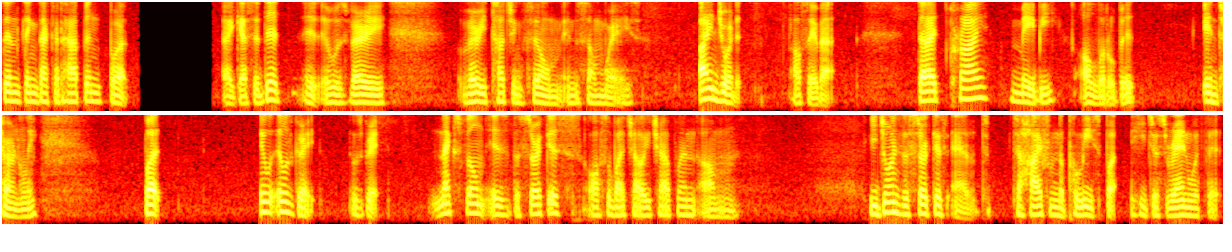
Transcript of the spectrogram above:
Didn't think that could happen, but I guess it did. It, it was very, very touching film in some ways. I enjoyed it. I'll say that. Did I cry? Maybe a little bit internally, but it it was great. It was great next film is The Circus, also by Charlie Chaplin. Um, he joins the circus to, to hide from the police, but he just ran with it.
